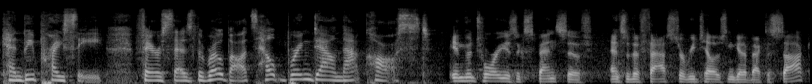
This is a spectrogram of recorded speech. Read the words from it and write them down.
can be pricey. Fair says the robots help bring down that cost. Inventory is expensive, and so the faster retailers can get it back to stock,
